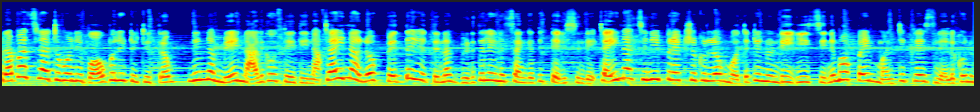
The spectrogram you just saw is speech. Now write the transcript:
ప్రభాస్ రాజమౌళి బాహుబలి చిత్రం నిన్న మే నాలుగవ తేదీన చైనాలో పెద్ద ఎత్తున విడుదలైన సంగతి తెలిసిందే. చైనా సినీ ప్రేక్షకుల్లో మొదటి నుండి ఈ సినిమాపై మంచి క్రేజ్ నెలకొని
